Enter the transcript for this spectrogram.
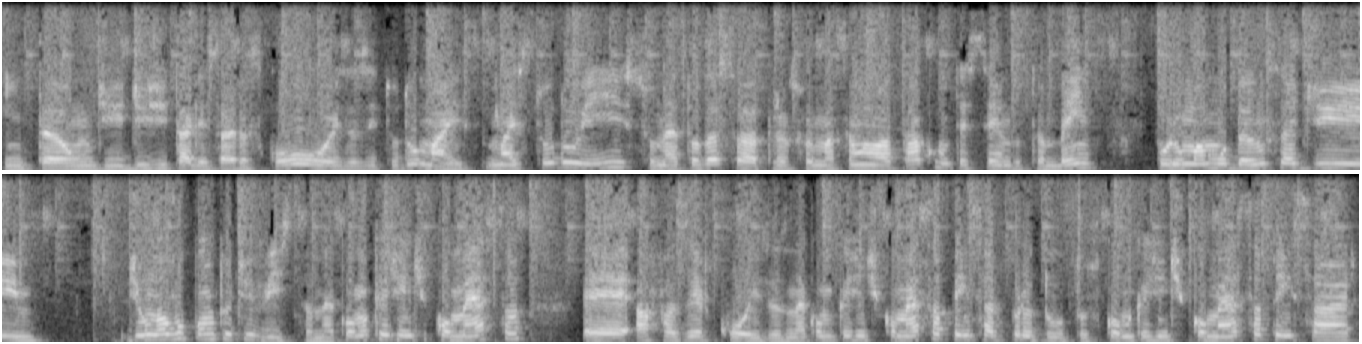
Então, de digitalizar as coisas e tudo mais. Mas tudo isso, né, toda essa transformação, ela está acontecendo também por uma mudança de, de um novo ponto de vista, né? Como que a gente começa é, a fazer coisas, né? Como que a gente começa a pensar produtos, como que a gente começa a pensar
